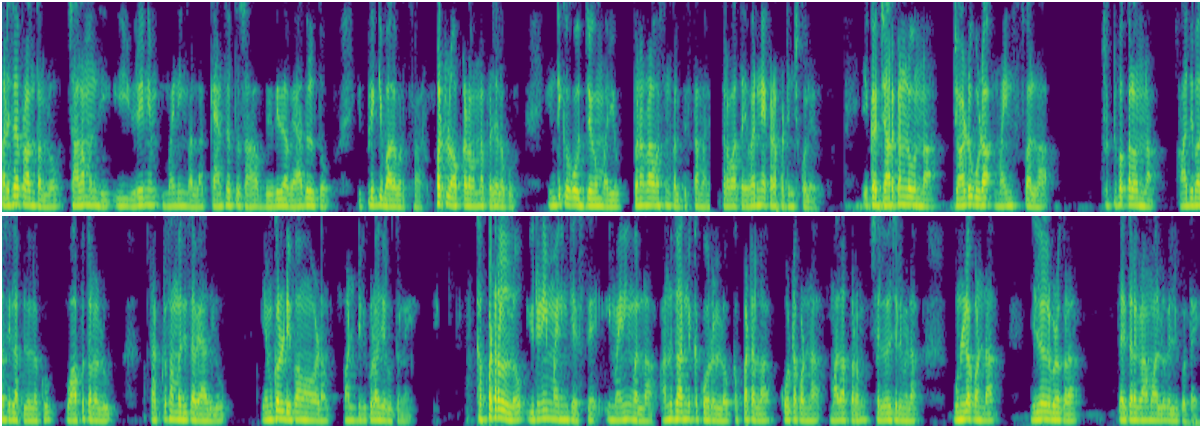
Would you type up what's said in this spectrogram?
పరిసర ప్రాంతాల్లో చాలామంది ఈ యురేనియం మైనింగ్ వల్ల క్యాన్సర్తో సహా వివిధ వ్యాధులతో ఇప్పటికీ బాధపడుతున్నారు. అప్పట్లో అక్కడ ఉన్న ప్రజలకు ఇంటికి ఒక ఉద్యోగం మరియు పునరావాసం కల్పిస్తామని తర్వాత ఎవరిని అక్కడ పట్టించుకోలేదు. ఇక జార్ఖండ్లో ఉన్న జాడుగూడ మైన్స్ వల్ల చుట్టుపక్కల ఉన్న ఆదివాసీల పిల్లలకు వాపుతలలు, రక్త సంబంధిత వ్యాధులు, ఎముకలు డిఫామ్ అవ్వడం వంటివి కూడా జరుగుతున్నాయి. కప్పటలలో యురేనియం మైనింగ్ చేస్తే ఈ మైనింగ్ వల్ల అనుధార్మిక కోరల్లో కప్పటల కోటకొండ, మాదాపురం, చెల్లెల చెలిమిల గుండ్లకొండ, జిల్లెలబుడకల తదితర గ్రామాలు వెళ్ళిపోతాయి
